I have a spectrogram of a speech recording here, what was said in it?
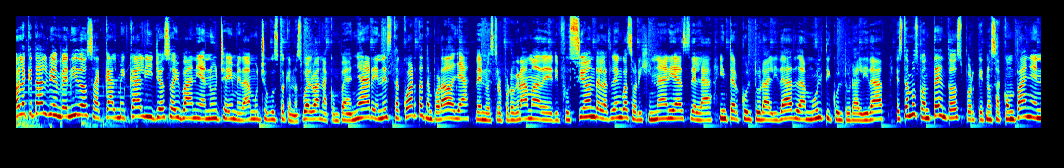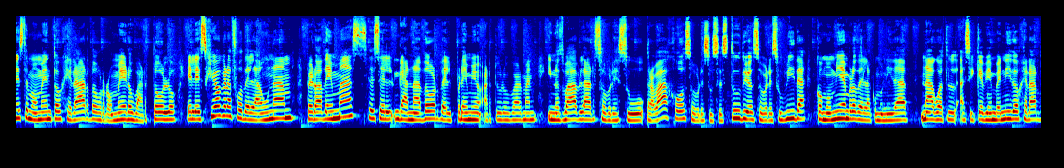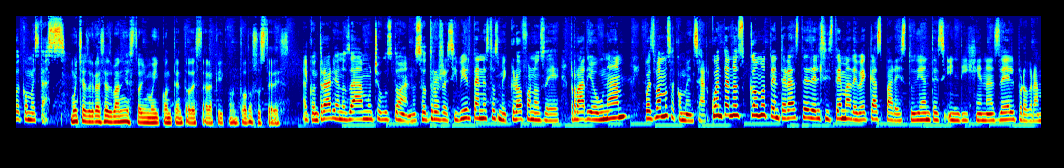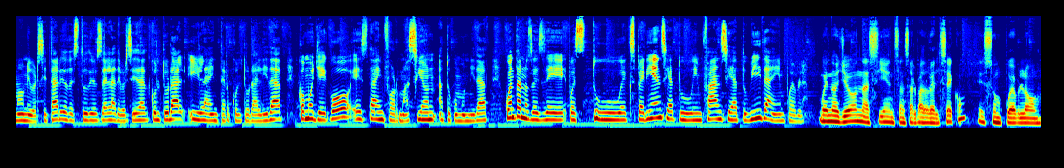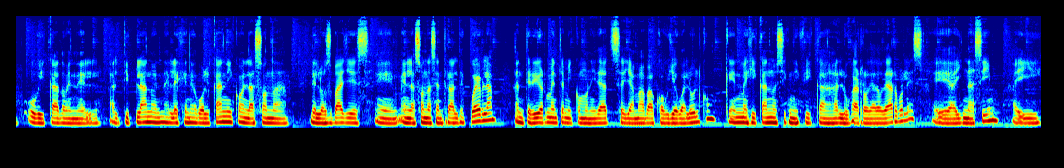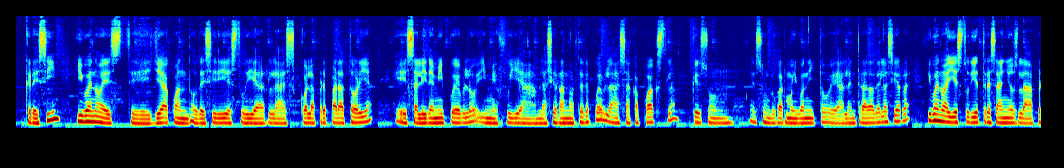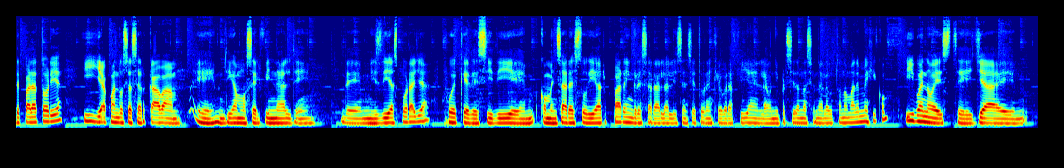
Hola, ¿qué tal? Bienvenidos a Calme Cali. Yo soy Vania Nuche y me da mucho gusto que nos vuelvan a acompañar en esta cuarta temporada ya de nuestro programa de difusión de las lenguas originarias, de la interculturalidad, la multiculturalidad. Estamos contentos porque nos acompaña en este momento Gerardo Romero Bartolo. Él es geógrafo de la UNAM, pero además es el ganador del premio Arturo Barman y nos va a hablar sobre su trabajo, sobre sus estudios, sobre su vida como miembro de la comunidad náhuatl. Así que bienvenido Gerardo, ¿cómo estás? Muchas gracias Vani, estoy muy contento de estar aquí con todos ustedes. Al contrario, nos da mucho gusto a nosotros recibirte en estos micrófonos de Radio UNAM. Pues vamos a comenzar. Cuéntanos cómo te enteraste del sistema de becas para estudiantes indígenas del Programa Universitario de Estudios de la Diversidad Cultural y la Interculturalidad. ¿Cómo llegó esta información a tu comunidad? Cuéntanos desde pues tu experiencia, tu infancia, tu vida en Puebla. Bueno, yo nací en San Salvador el Seco. Es un pueblo ubicado en el altiplano, en el eje neovolcánico, en la zona de los valles, eh, en la zona central de Puebla. Anteriormente mi comunidad se llamaba Coahuyehualulco, que en mexicano significa lugar rodeado de árboles. Eh, ahí nací, ahí crecí y bueno, este, ya cuando decidí estudiar la escuela preparatoria, eh, salí de mi pueblo y me fui a la Sierra Norte de Puebla, a Zacapoaxtla, que es un, es un lugar muy bonito eh, a la entrada de la sierra. Y bueno, ahí estudié tres años la preparatoria y ya cuando se acercaba, eh, digamos, el final de, de mis días por allá fue que decidí comenzar a estudiar para ingresar a la licenciatura en geografía en la Universidad Nacional Autónoma de México y bueno este ya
